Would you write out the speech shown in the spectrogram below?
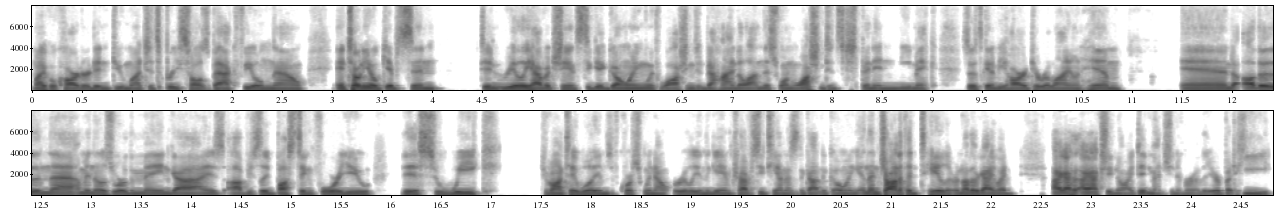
Michael Carter didn't do much. It's Breece Hall's backfield now. Antonio Gibson didn't really have a chance to get going with Washington behind a lot in this one. Washington's just been anemic, so it's going to be hard to rely on him. And other than that, I mean, those were the main guys, obviously busting for you this week. Javonte Williams, of course, went out early in the game. Travis Etienne hasn't gotten it going. And then Jonathan Taylor, another guy who had, I, I actually know I did mention him earlier, but he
